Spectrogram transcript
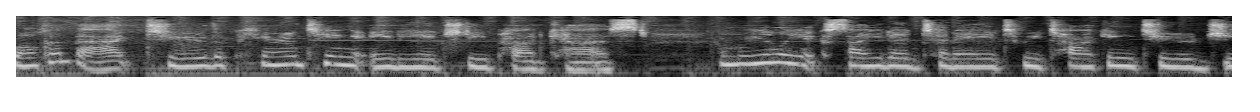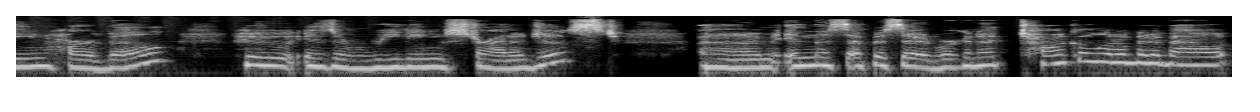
Welcome back to the Parenting ADHD podcast. I'm really excited today to be talking to Jean Harville, who is a reading strategist um, in this episode, we're going to talk a little bit about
